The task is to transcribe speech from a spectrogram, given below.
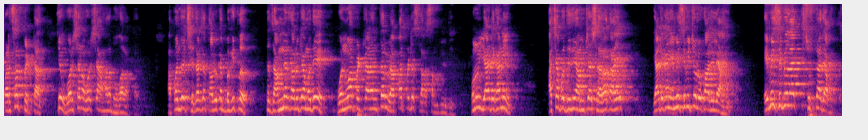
पडसाद पेटतात ते वर्षानुवर्ष आम्हाला भोगावं लागतात आपण जर शेजारच्या तालुक्यात बघितलं तर जामनेर तालुक्यामध्ये वनवा पेटल्यानंतर व्यापार पेठच संपली होती. म्हणून या ठिकाणी अशा पद्धतीने आमच्या शहरात आहे. या ठिकाणी एम एस सी बीचे लोक आलेले आहेत. एम एस सी बीला एक सूचना द्या फक्त.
